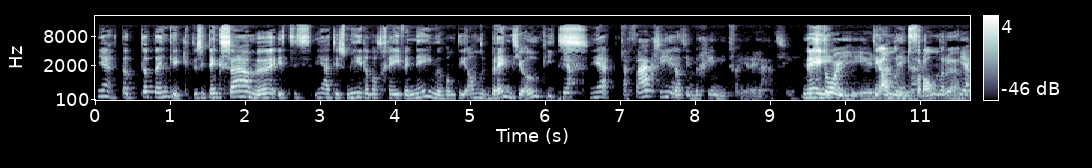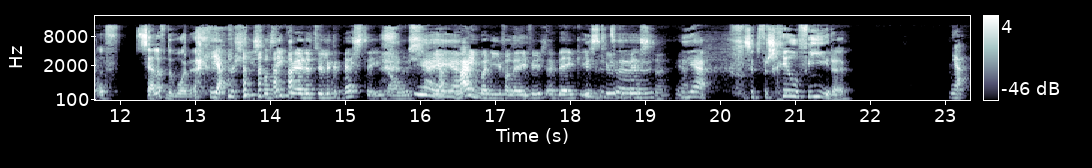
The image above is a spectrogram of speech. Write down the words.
Ja, dat, dat denk ik. Dus ik denk samen, het is, ja, het is meer dan dat geven en nemen, want die ander brengt je ook iets. Ja. Nou, vaak zie je Ja. dat in het begin niet van je relatie. Nee, dan stoor je je eerder Die ander moet veranderen Ja. of hetzelfde worden. Ja, precies. Want ik ben natuurlijk het beste in alles. Ja, ja, ja. Mijn manier van leven is, en denken is, Is het, natuurlijk het, eh, beste. Ja. Ja. Dus het verschil vieren. Ja,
